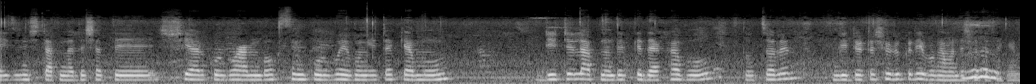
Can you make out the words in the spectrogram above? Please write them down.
এই জিনিসটা আপনাদের সাথে শেয়ার করব আনবক্সিং করব এবং এটা কেমন ডিটেল আপনাদেরকে দেখাবো। তো চলেন ভিডিওটা শুরু করি এবং আমাদের সাথে থাকেন।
